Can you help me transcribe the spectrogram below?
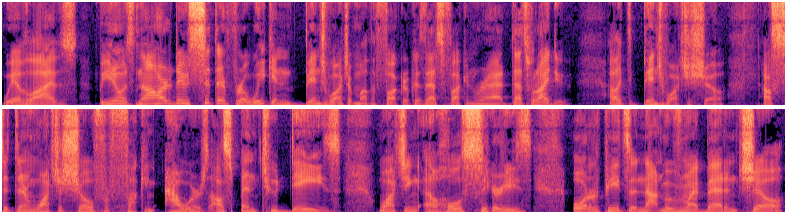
We have lives. But you know what's not hard to do? Sit there for a week and binge watch a motherfucker because that's fucking rad. That's what I do. I like to binge watch a show. I'll sit there and watch a show for fucking hours. I'll spend two days watching a whole series, order pizza, not move from my bed and chill,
